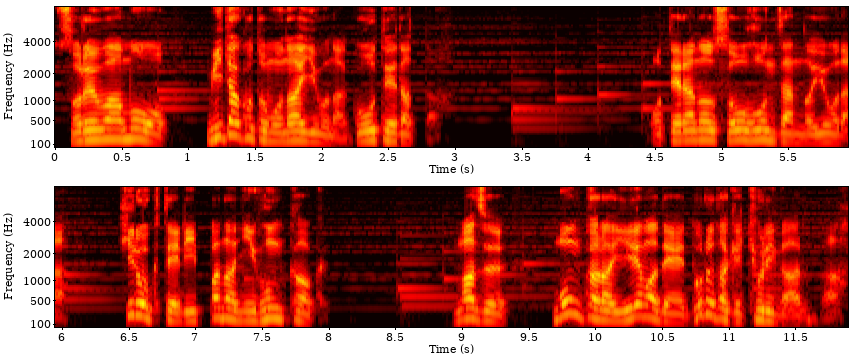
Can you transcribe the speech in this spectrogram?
それはもう見たこともないような豪邸だった。お寺の総本山のような広くて立派な日本家屋。まず、門から家までどれだけ距離があるんだ？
